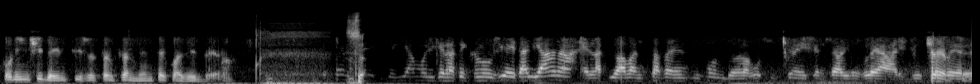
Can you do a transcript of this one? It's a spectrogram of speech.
con incidenti sostanzialmente quasi zero. So- Spieghiamogli che la tecnologia italiana è la più avanzata nel mondo nella costruzione di centrali nucleari, giusto certo, per...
